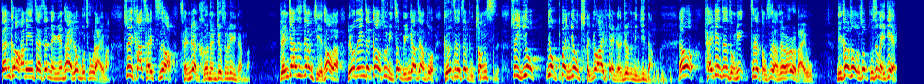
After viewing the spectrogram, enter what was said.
单靠他那些再生能源，他也弄不出来嘛，所以他才只好承认核能就是绿能嘛。人家是这样解套的。刘德英在告诉你政府应该要这样做，可是这个政府装死，所以又又笨又蠢又爱骗人，就是民进党。然后台电这个总经这个董事长真的二百五。你告诉我说不是没电，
